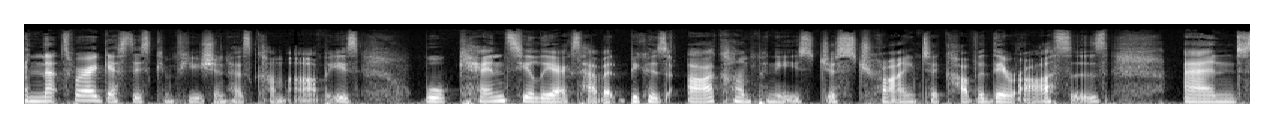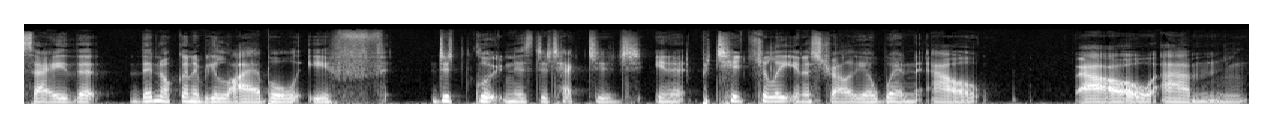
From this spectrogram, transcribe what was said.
And that's where I guess this confusion has come up is well, can celiacs have it? Because our companies just trying to cover their asses and say that they're not going to be liable if gluten is detected in it, particularly in Australia when our our um,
